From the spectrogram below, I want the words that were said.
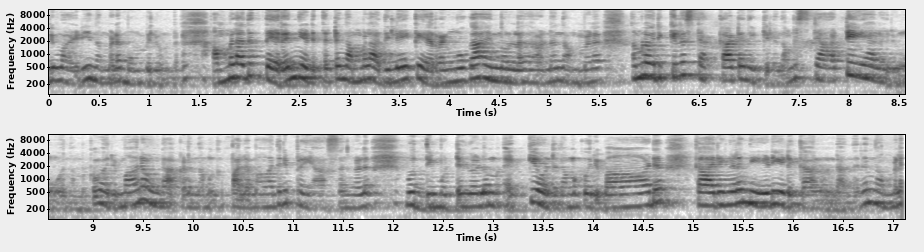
ഒരു വഴി നമ്മുടെ മുമ്പിലുണ്ട്. നമ്മളത് തിരഞ്ഞെടുത്തിട്ട് നമ്മൾ അതിലേക്ക് ഇറങ്ങുക എന്നുള്ളതാണ് നമ്മൾ നമ്മൾ ഒരിക്കലും സ്റ്റക്കായിട്ട് നിൽക്കില്ല. നമ്മൾ സ്റ്റാർട്ട് ചെയ്യാൻ ഒരുങ്ങുക നമുക്ക് വരുമാനം ഉണ്ടാക്കണം. നമുക്ക് പലമാതിരി പ്രയാസങ്ങൾ ബുദ്ധിമുട്ടുകളും ഒക്കെ ഉണ്ട്. നമുക്ക് ഒരുപാട് കാര്യങ്ങൾ നേടിയെടുക്കാനുണ്ട്. അന്നേരം നമ്മൾ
